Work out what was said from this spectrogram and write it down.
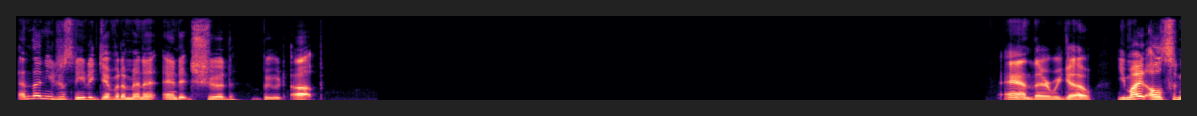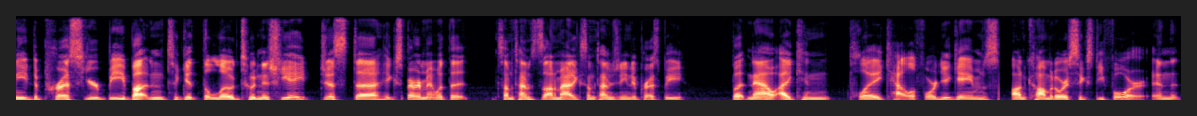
And then you just need to give it a minute, and it should boot up. And there we go. You might also need to press your B button to get the load to initiate. Just uh, experiment with it. Sometimes it's automatic, sometimes you need to press B. But now I can play California games on Commodore 64. And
